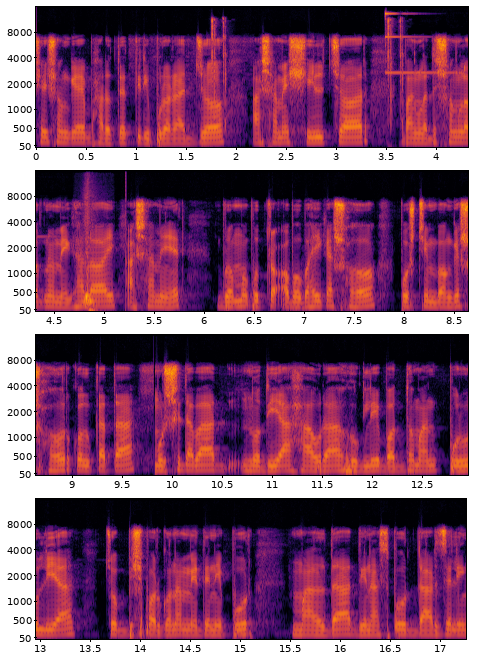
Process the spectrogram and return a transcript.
সেই সঙ্গে ভারতের ত্রিপুরা রাজ্য, আসামের শিলচর, বাংলাদেশ সংলগ্ন মেঘালয়, আসামের ব্রহ্মপুত্র অববাহিকা সহ পশ্চিমবঙ্গের শহর কলকাতা, মুর্শিদাবাদ, নদিয়া, হাওড়া, হুগলি, বর্ধমান, পুরুলিয়া, চব্বিশ পরগনা, মেদিনীপুর, মালদা, দিনাজপুর, দার্জিলিং,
